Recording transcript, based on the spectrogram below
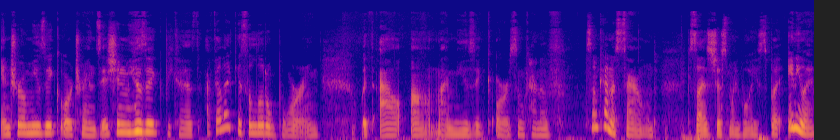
intro music or transition music because I feel like it's a little boring without um, my music or some kind of some kind of sound besides just my voice. But anyway,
